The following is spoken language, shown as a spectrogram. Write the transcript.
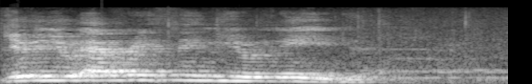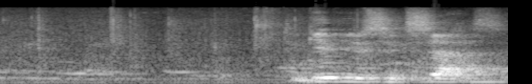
giving you everything you need to give you success.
